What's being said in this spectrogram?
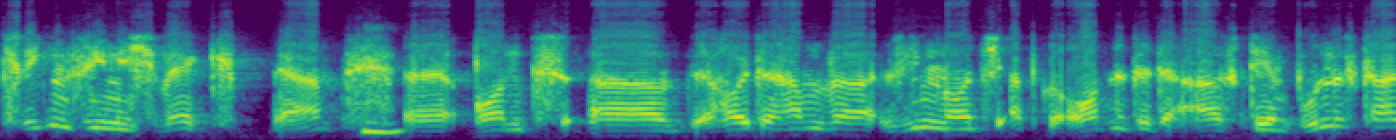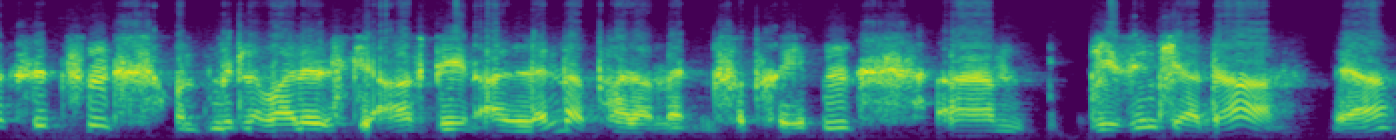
kriegen sie nicht weg. Ja? Mhm. Äh, und äh, heute haben wir 97 Abgeordnete der AfD im Bundestag sitzen und mittlerweile ist die AfD in allen Länderparlamenten vertreten. Ähm, die sind ja da. Ja,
